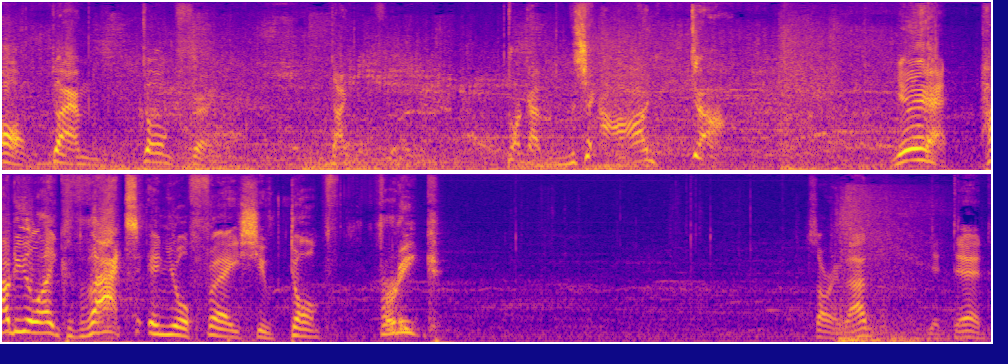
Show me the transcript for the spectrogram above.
Oh, damn dog thing. Die. Bugger. shit, ah. Yeah! How do you like that in your face, you dog freak? Sorry, man. You're dead.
